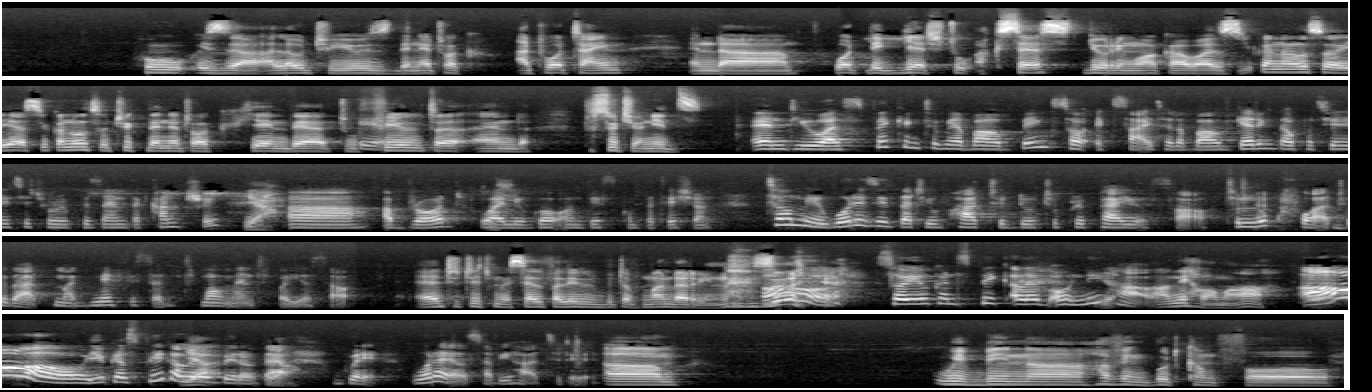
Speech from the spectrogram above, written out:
who is uh, allowed to use the network at what time and uh, what they get to access during work hours. You can also, yes, you can also tweak the network here and there to Yeah. filter and to suit your needs. And you are speaking to me about being so excited about getting the opportunity to represent the country Yeah. uh, abroad while you go on this competition. Tell me, what is it that you've had to do to prepare yourself, to look forward to that magnificent moment for yourself? I had to teach myself a little bit of Mandarin. so, Oh, so you can speak a little, oh, ni hao. Ah, ni hao ma. Oh, you can speak a little Yeah, bit of that. Great. What else have you had to do? Um, we've been uh, having boot camp for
